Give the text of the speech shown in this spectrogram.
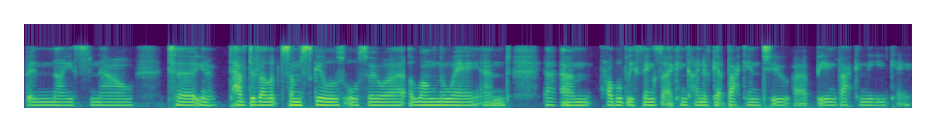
been nice now to you know have developed some skills also uh, along the way, and um, probably things that I can kind of get back into uh, being back in the UK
